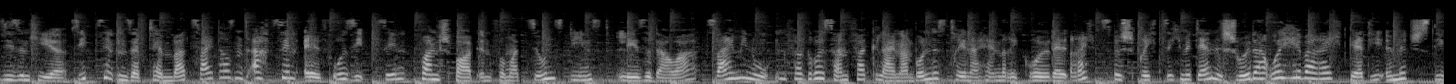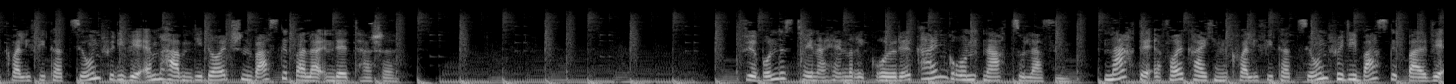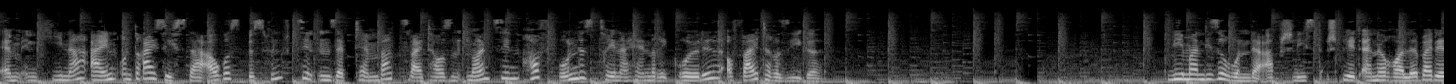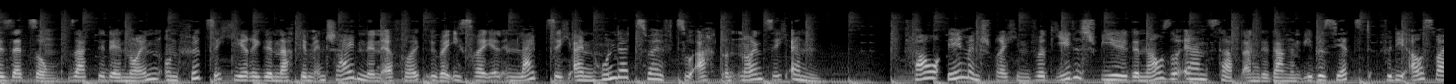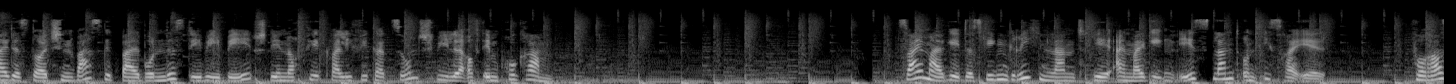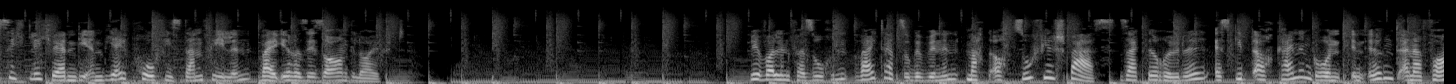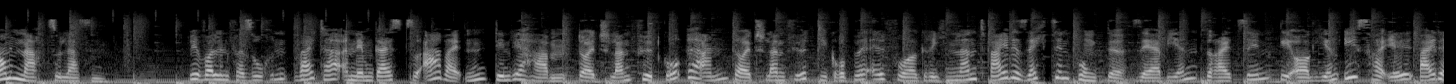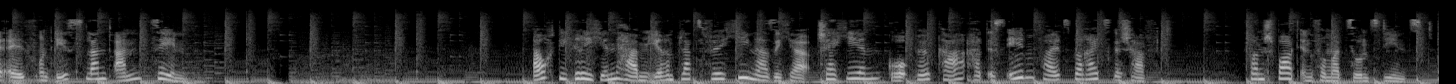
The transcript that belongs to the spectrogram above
Sie sind hier, 17. September 2018, 11.17 Uhr, von Sportinformationsdienst, Lesedauer, 2 Minuten vergrößern verkleinern. Bundestrainer Henrik Rödel, rechts bespricht sich mit Dennis Schröder. Urheberrecht Getty Images Die Qualifikation für die WM haben die deutschen Basketballer in der Tasche. Für Bundestrainer Henrik Rödel kein Grund nachzulassen. Nach der erfolgreichen Qualifikation für die Basketball-WM in China 31. August bis 15. September 2019 hofft Bundestrainer Henrik Rödel auf weitere Siege. Wie man diese Runde abschließt, spielt eine Rolle bei der Setzung, sagte der 49-Jährige nach dem entscheidenden Erfolg über Israel in Leipzig 112 zu 98 N. Dementsprechend wird jedes Spiel genauso ernsthaft angegangen wie bis jetzt. Für die Auswahl des Deutschen Basketballbundes DBB stehen noch vier Qualifikationsspiele auf dem Programm. Zweimal geht es gegen Griechenland, je einmal gegen Estland und Israel. Voraussichtlich werden die NBA-Profis dann fehlen, weil ihre Saison läuft. Wir wollen versuchen, weiter zu gewinnen, macht auch zu viel Spaß, sagte Rödel, es gibt auch keinen Grund, in irgendeiner Form nachzulassen. Wir wollen versuchen, weiter an dem Geist zu arbeiten, den wir haben. Deutschland führt Gruppe an, Deutschland führt die Gruppe 11 vor Griechenland, beide 16 Punkte, Serbien 13, Georgien, Israel, beide 11 und Estland an, 10. Auch die Griechen haben ihren Platz für China sicher. Tschechien, Gruppe K, hat es ebenfalls bereits geschafft. Von Sportinformationsdienst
